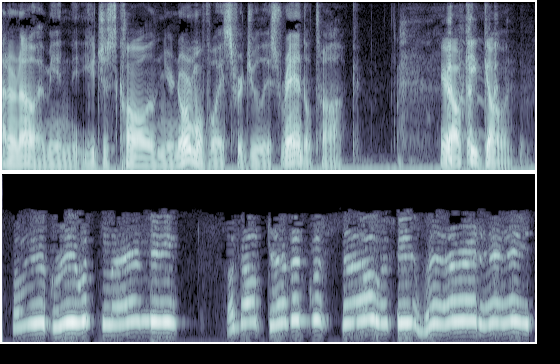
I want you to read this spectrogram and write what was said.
I don't know. I mean, you just call in your normal voice for Julius Randle talk. Here, I'll keep going. I agree with Landy about Devin Vassell if he's there at eight.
